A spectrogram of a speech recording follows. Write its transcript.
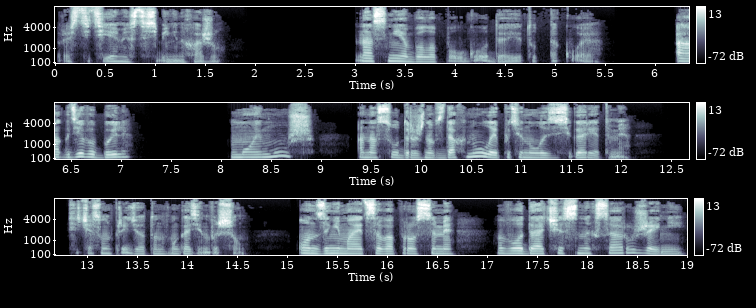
«Простите, я места себе не нахожу. Нас не было полгода, и тут такое. А где вы были? Мой муж... Она судорожно вздохнула и потянулась за сигаретами. Сейчас он придет, он в магазин вышел. Он занимается вопросами водоочистных сооружений,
